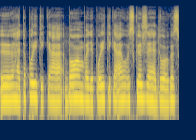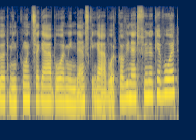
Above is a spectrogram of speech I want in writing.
ő hát a politikában, vagy a politikához közel dolgozott, mint Kunce Gábor, mint Demszki Gábor kabinetfőnöke volt,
